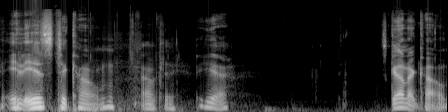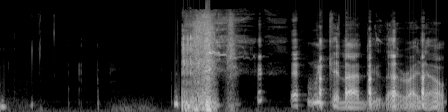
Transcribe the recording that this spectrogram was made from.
it is to come. Okay. Yeah. It's gonna come. We cannot do that right now.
